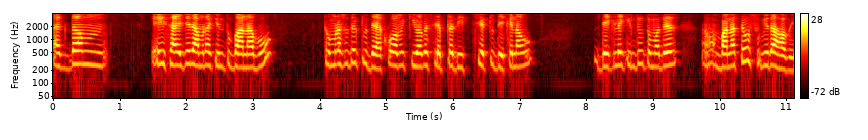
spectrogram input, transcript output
একদম এই সাইজের আমরা কিন্তু বানাবো। তোমরা শুধু একটু দেখো আমি কীভাবে শেপটা দিচ্ছি, একটু দেখে নাও। দেখলে কিন্তু তোমাদের বানাতেও সুবিধা হবে।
